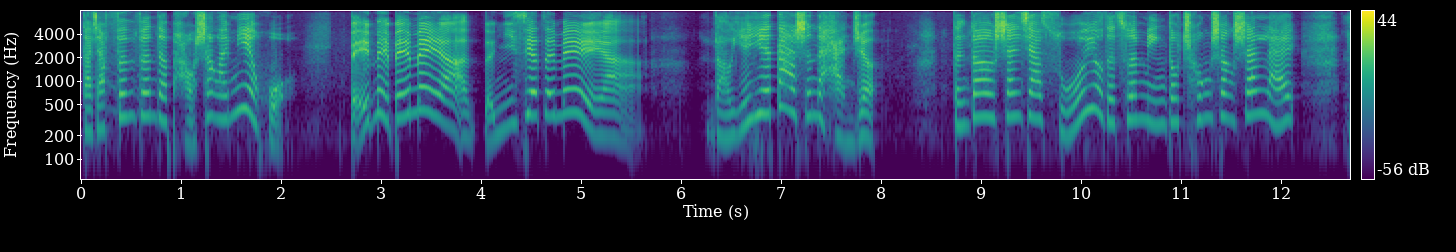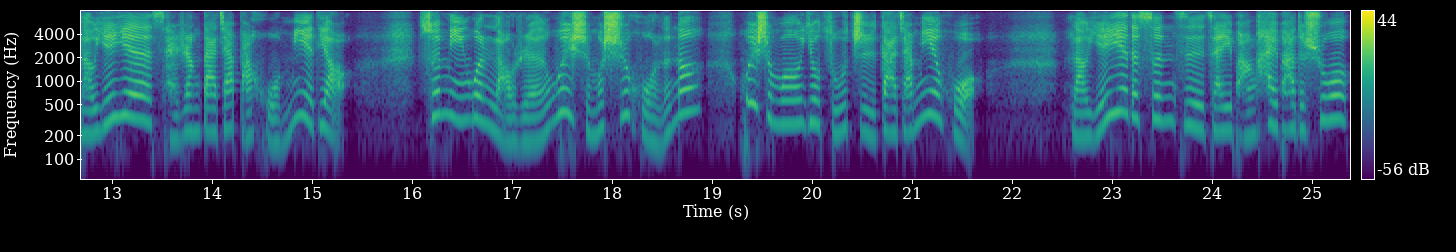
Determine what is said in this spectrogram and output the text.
大家纷纷的跑上来灭火。北美，北美啊！等一下再灭呀！老爷爷大声的喊着。等到山下所有的村民都冲上山来，老爷爷才让大家把火灭掉。村民问老人：“为什么失火了呢？为什么又阻止大家灭火？”老爷爷的孙子在一旁害怕地说：“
